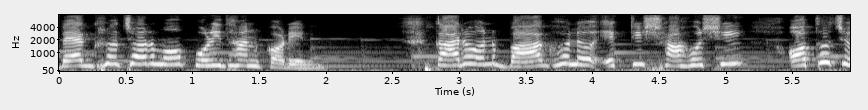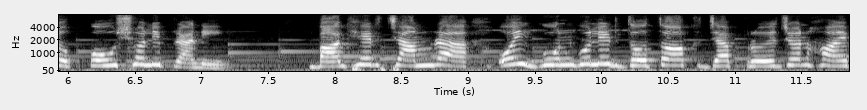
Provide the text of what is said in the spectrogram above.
ব্যাঘ্রচর্ম পরিধান করেন? কারণ বাঘ হলো একটি সাহসী অথচ কৌশলী প্রাণী। বাঘের চামড়া ওই গুণগুলির দোতক যা প্রয়োজন হয়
